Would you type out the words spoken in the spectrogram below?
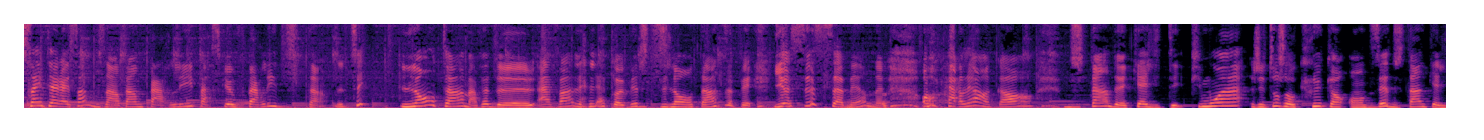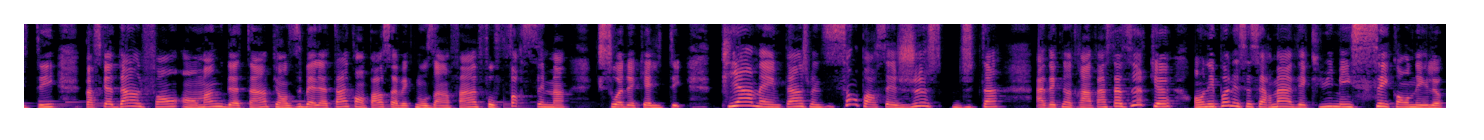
Trouve ça intéressant de vous entendre parler parce que vous parlez du temps. Tu sais, longtemps, ben en fait, avant la, COVID, je dis longtemps, ça fait il y a six semaines, on parlait encore du temps de qualité. Puis moi, j'ai toujours cru qu'on disait du temps de qualité parce que dans le fond, on manque de temps, puis on dit ben le temps qu'on passe avec nos enfants, il faut forcément qu'il soit de qualité. Puis en même temps, je me dis si on passait juste du temps avec notre enfant, c'est-à-dire que on n'est pas nécessairement avec lui, mais il sait qu'on est là.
